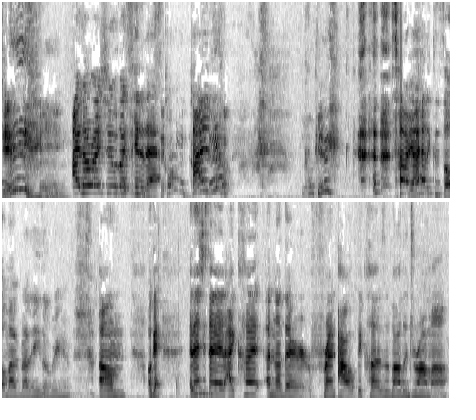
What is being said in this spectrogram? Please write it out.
Dang! I know right what do I say to that? Calm, calm I down. Okay. Sorry, I had to consult my brother. He's over here. Um, okay. And then she said, I cut another friend out because of all the drama.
